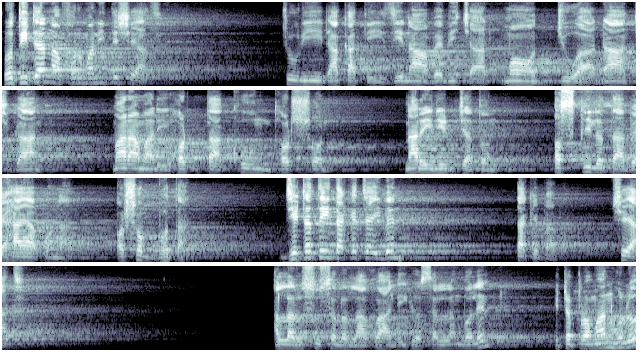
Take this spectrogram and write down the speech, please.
প্রতিটা নাফরমানিতে সে আছে। চুরি, ডাকাতি, জিনা, ব্যবিচার, মদ, জুয়া, নাচ, গান, মারামারি, হত্যা, খুন, ধর্ষণ, নারী নির্যাতন, অশ্লীলতা, বেহায়াপনা, অসভ্যতা, যেটাতেই তাকে চাইবেন, তাকে পাবে। সে আছে। আল্লাহ রসুল সাল্লাহ আলী ওসাল্লাম বলেন, এটা প্রমাণ হলো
